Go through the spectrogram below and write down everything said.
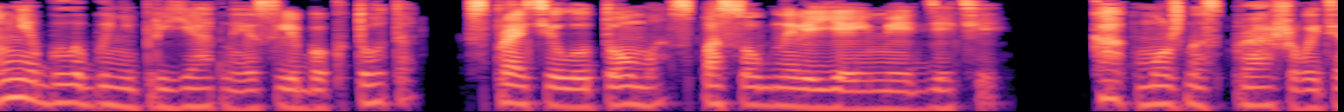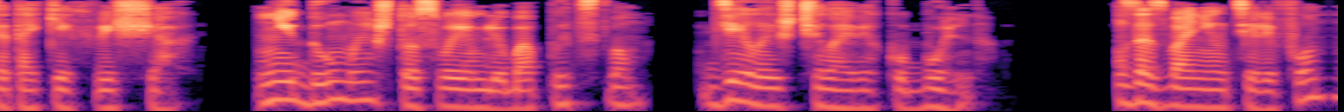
Мне было бы неприятно, если бы кто-то спросил у Тома, способна ли я иметь детей. Как можно спрашивать о таких вещах, не думая, что своим любопытством делаешь человеку больно? Зазвонил телефон.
